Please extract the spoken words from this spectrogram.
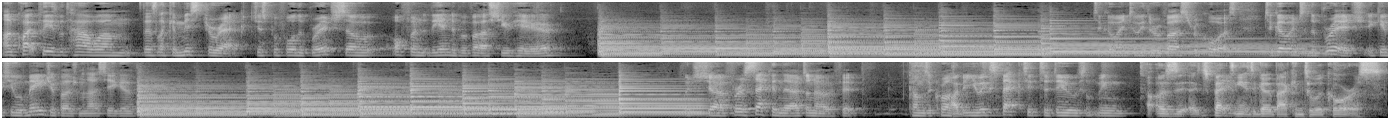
I'm quite pleased with how um, there's like a misdirect just before the bridge. So often at the end of a verse you hear. To go into either a verse or a chorus. To go into the bridge, it gives you a major version of that, so you go. Which, uh, for a second there, I don't know if it comes across, I- but you expect it to do something. I was expecting it to go back into a chorus.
